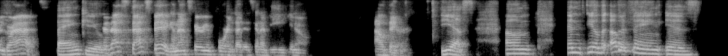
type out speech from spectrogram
Congrats. Thank you. And that's that's big, and that's very important that it's going to be, you know, out there. Yes. Um, and you know, the other thing is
